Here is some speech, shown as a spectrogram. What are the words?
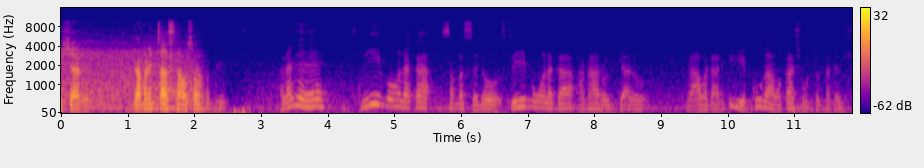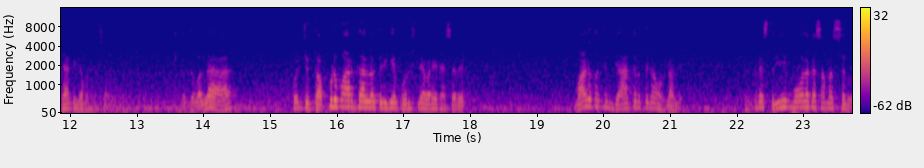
విషయాన్ని గమనించాల్సిన అవసరం ఉంటుంది. అలాగే స్త్రీ మూలక సమస్యలు స్త్రీ మూలక అనారోగ్యాలు రావడానికి ఎక్కువగా అవకాశం ఉంటుందనే విషయాన్ని గమనించాలి. అందువల్ల కొంచెం తప్పుడు మార్గాల్లో తిరిగే పురుషులు ఎవరైనా సరే వాళ్ళు కొంచెం జాగ్రత్తగా ఉండాలి. ఎందుకంటే స్త్రీ మూలక సమస్యలు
